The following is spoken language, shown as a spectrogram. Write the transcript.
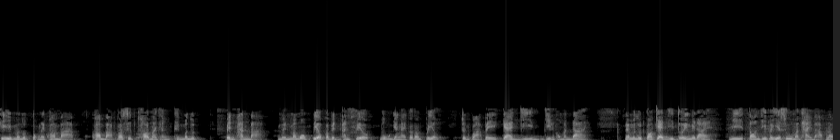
ที่มนุษย์ตกในความบาป ความบาปก็สืบทอดมาถึงถึงมนุษย์เป็นพันบาป เหมือนมะม่วงเปรี้ยวก็เป็นพันเปรี้ยวปลูกยังไงก็ต้องเปรี้ยว จนกว่าไปแก้ยีนยีนของมันได้ และมนุษย์ก็แก้ยีนตัวเองไม่ได้ มีตอนที่พระเยซูมาไถ่บาปเรา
